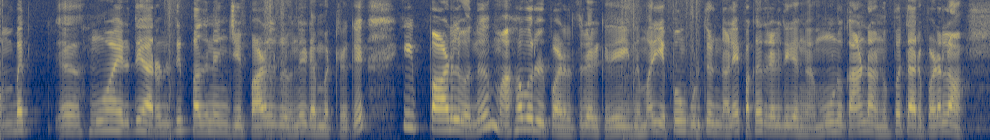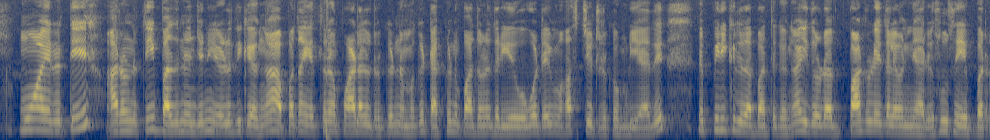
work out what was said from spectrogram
ஐம்பத் மூவாயிரத்தி அறநூற்றி பதினஞ்சு பாடல்கள் வந்து இடம்பெற்றிருக்கு. இப்பாடல் வந்து மகவருள் பாடத்தில் இருக்குது. இந்த மாதிரி எப்பவும் கொடுத்துருந்தாலே பக்கத்தில் எழுதிக்கோங்க. மூணு காண்டம் முப்பத்தாறு படலாம். மூவாயிரத்தி அறநூற்றி பதினஞ்சுன்னு எழுதிக்கோங்க. அப்போ தான் எத்தனை பாடல் இருக்குன்னு நமக்கு டக்குன்னு பார்த்தோன்னே தெரியுது. ஒவ்வொரு டைம் வாசிச்சுட்டு இருக்க முடியாது. இந்த பிரிக்கிறத பார்த்துக்கோங்க. இதோட பாட்டுடைய தலைவன் யார்? சூசையப்பர்.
